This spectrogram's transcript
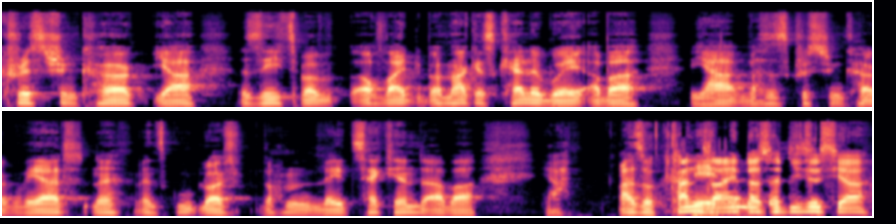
Christian Kirk, ja, sehe ich zwar auch weit über Marcus Callaway, aber ja, was ist Christian Kirk wert? Ne? Wenn es gut läuft, noch ein Late Second, aber ja, also. Kann nee, sein, dass er dieses Jahr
